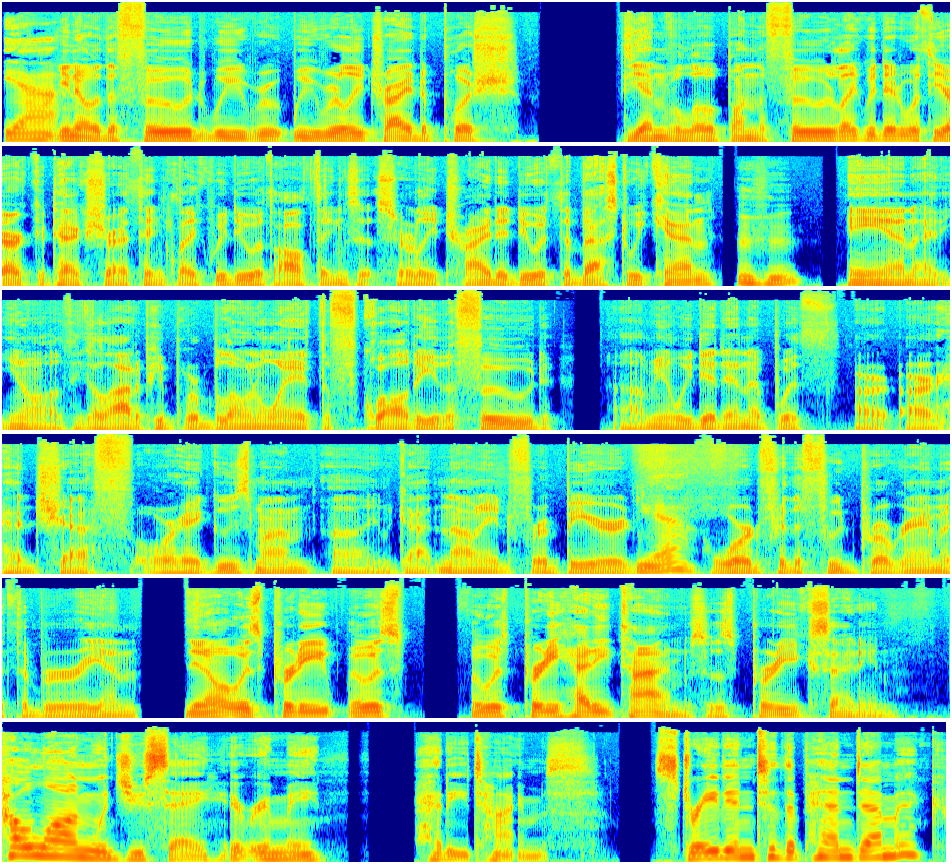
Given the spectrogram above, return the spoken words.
Yeah. you know the food we re- we really tried to push the envelope on the food like we did with the architecture i think like we do with all things that certainly try to do it the best we can hmm and I, you know, I think a lot of people were blown away at the quality of the food. Um, you know, we did end up with our, our head chef Jorge Guzman, uh, and got nominated for a Beard Yeah. Award for the food program at the brewery, and you know, it was pretty, it was, it was pretty heady times. It was pretty exciting. How long would you say it remained heady times? Straight into the pandemic,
